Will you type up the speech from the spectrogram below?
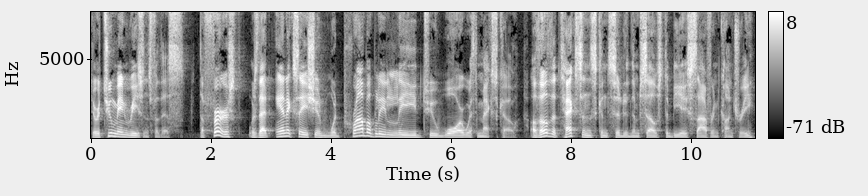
There were two main reasons for this. The first was that annexation would probably lead to war with Mexico. Although the Texans considered themselves to be a sovereign country,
